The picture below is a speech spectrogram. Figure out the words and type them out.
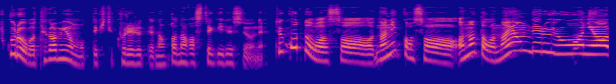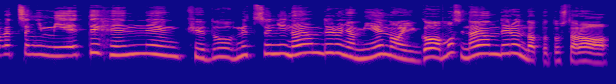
フクロウが手紙を持ってきてくれるってなかなか素敵ですよね。ってことはさ、何かさ、あなたは悩んでるようには別に見えてへんねんけど、別に悩んでるには見えないが、もし悩んんでるんだったとしたら、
